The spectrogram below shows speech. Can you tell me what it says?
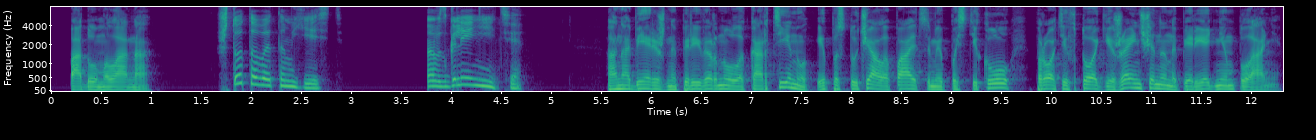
— подумала она. «Что-то в этом есть. Взгляните». Она бережно перевернула картину и постучала пальцами по стеклу против тоги женщины на переднем плане.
